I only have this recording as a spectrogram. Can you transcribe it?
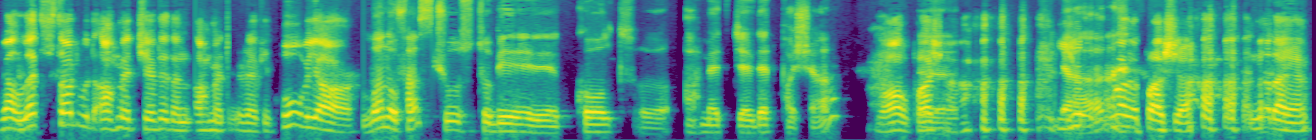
Well, let's start with Ahmet Cevdet and Ahmet Refik. Who we are? One of us choose to be called uh, Ahmet Cevdet Pasha. Wow, Pasha. you yeah. are a Pasha, not I am.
